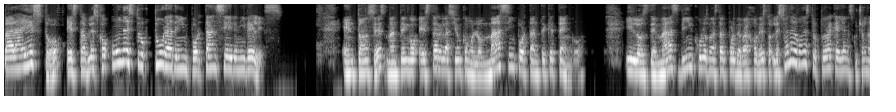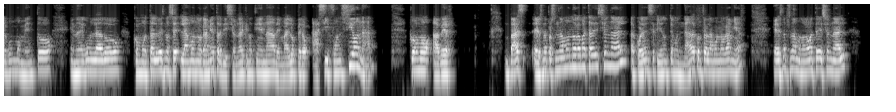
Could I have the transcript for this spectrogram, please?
Para esto establezco una estructura de importancia y de niveles. Entonces mantengo esta relación como lo más importante que tengo y los demás vínculos van a estar por debajo de esto. ¿Les suena alguna estructura que hayan escuchado en algún momento, en algún lado, como tal vez, no sé, la monogamia tradicional que no tiene nada de malo, pero así funciona? Como, a ver, vas, eres una persona monógama tradicional, acuérdense que yo no tengo nada contra la monogamia, eres una persona monógama tradicional,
